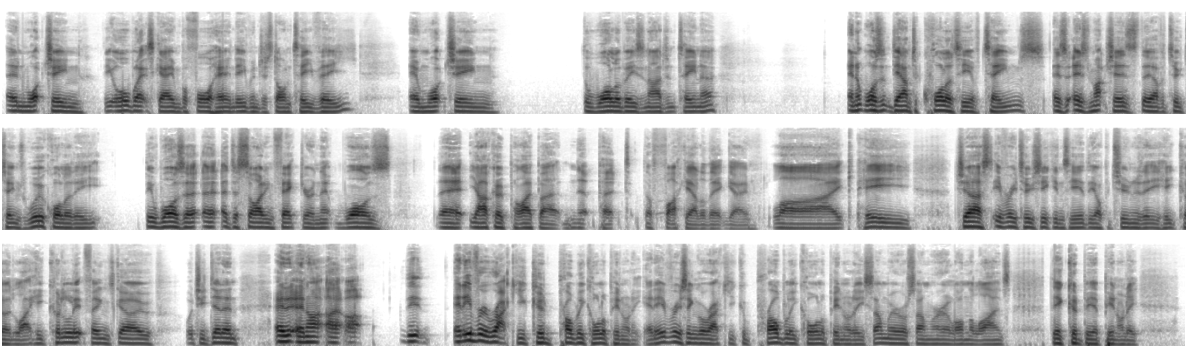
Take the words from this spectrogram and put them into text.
in watching the All Blacks game beforehand, even just on TV, and watching the Wallabies in Argentina. And it wasn't down to quality of teams as as much as the other two teams were quality. There was a, a deciding factor, and that was that Jaco Peyper nitpicked the fuck out of that game. Like he just every two seconds he had the opportunity he could like he could have let things go, which he didn't. And and I, I, I the, at every ruck you could probably call a penalty. At every single ruck you could probably call a penalty somewhere or somewhere along the lines. There could be a penalty.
